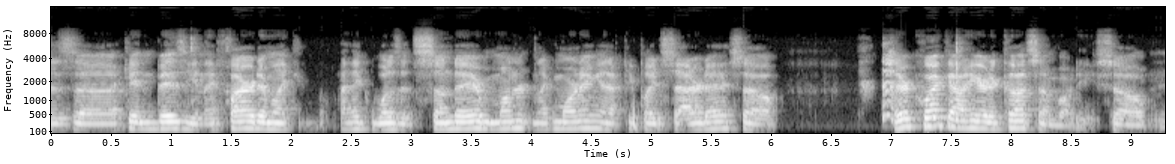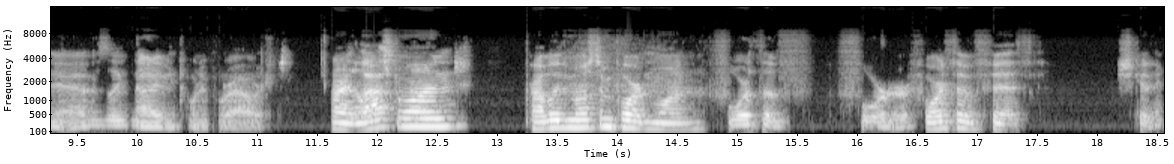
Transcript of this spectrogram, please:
is uh, getting busy, and they fired him like I think what is it Sunday or mon- like morning after he played Saturday. So they're quick out here to cut somebody. So Yeah, it was like not even twenty four hours. all right, No, last one, probably the most important one, Fourth of Forder. fourth of fifth. Just kidding.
